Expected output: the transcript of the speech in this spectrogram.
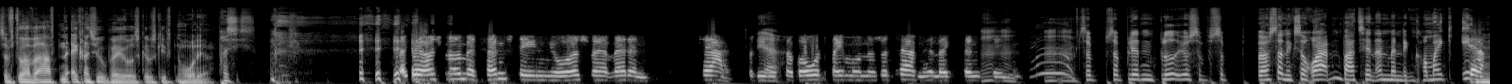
Så hvis du har været- haft en aggressiv periode, skal du skifte den hurtigere. Præcis. Og det er også noget med tandstenen jo også, hvad, hvad den tager. Fordi ja. hvis der går over tre måneder, så tager den heller ikke tandstenen. Mm, så, så bliver den blød jo, så, så børster den ikke, så rører den bare tænderne, men den kommer ikke ind. Ja. Mm,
